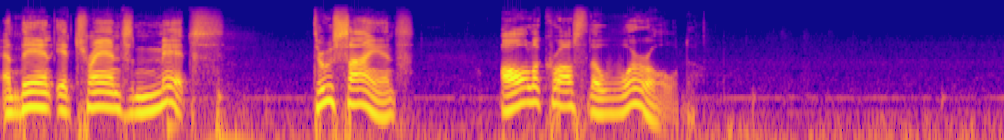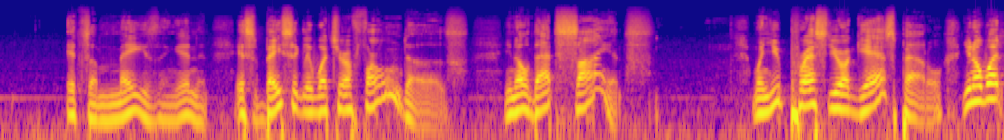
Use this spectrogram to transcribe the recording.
and then it transmits through science all across the world. It's amazing, isn't it? It's basically what your phone does. You know, that's science. When you press your gas pedal, you know what?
